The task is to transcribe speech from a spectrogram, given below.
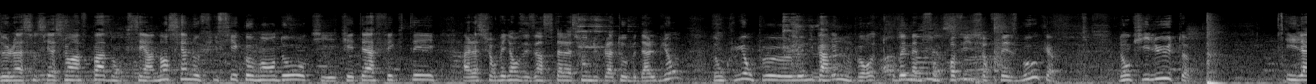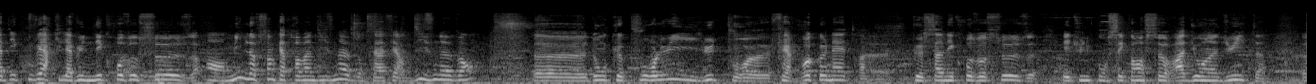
de l'association AFPA, donc c'est un ancien officier commando qui, qui était affecté à la surveillance des installations du plateau d'Albion. Donc lui, on peut, Leni Paris, on peut retrouver même son profil sur Facebook. Donc il lutte il a découvert qu'il avait une nécrose osseuse en 1999, donc ça va faire 19 ans. Euh, donc pour lui, il lutte pour euh, faire reconnaître que sa nécrose osseuse est une conséquence radio-induite euh,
